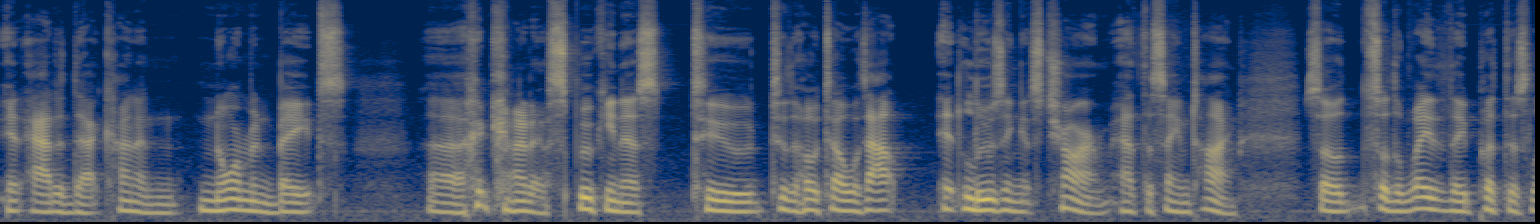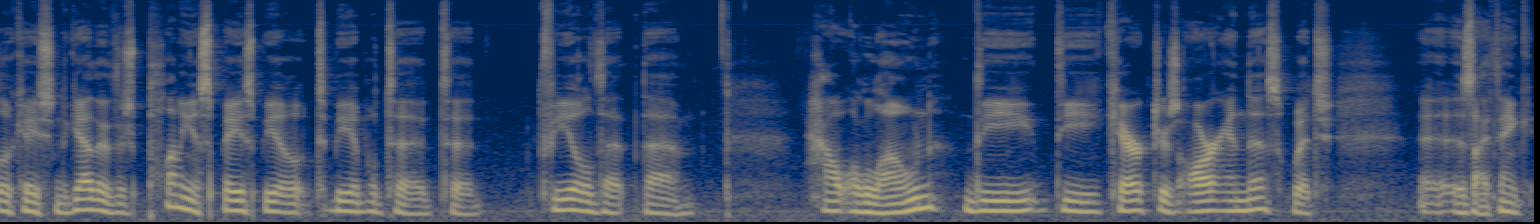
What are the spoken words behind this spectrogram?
it added that kind of Norman Bates uh, kind of spookiness to to the hotel without it losing its charm at the same time. So so the way that they put this location together, there's plenty of space be able, to be able to to feel that the how alone the the characters are in this, which is I think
